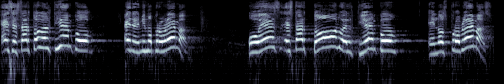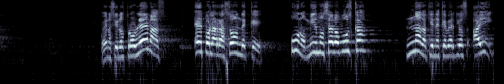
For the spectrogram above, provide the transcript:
es estar todo el tiempo en el mismo problema o es estar todo el tiempo en los problemas. Bueno, si los problemas es por la razón de que uno mismo se lo busca, nada tiene que ver Dios ahí.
